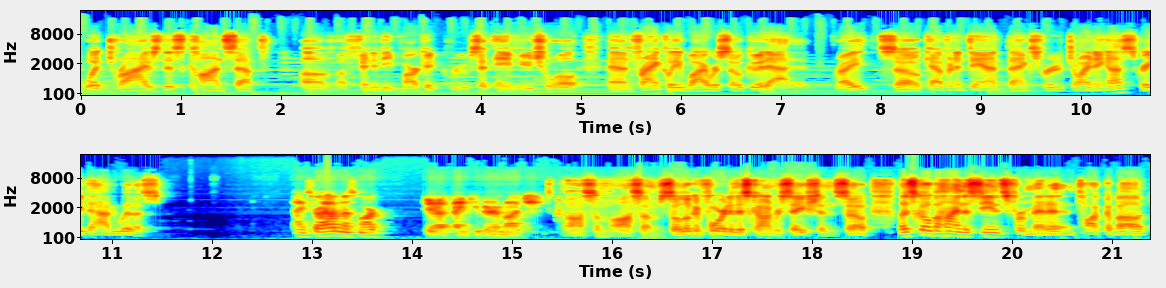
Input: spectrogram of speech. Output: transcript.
what drives this concept of affinity market groups at AIM Mutual, and frankly, why we're so good at it, right? So, Kevin and Dan, thanks for joining us. Great to have you with us. Thanks for having us, Mark. Yeah, thank you very much. Awesome, awesome. So, looking forward to this conversation. So, let's go behind the scenes for a minute and talk about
